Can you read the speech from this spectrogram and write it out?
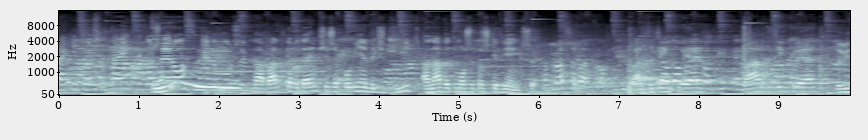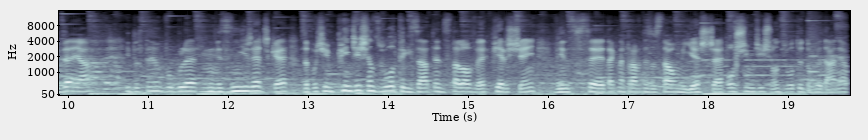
Taki coś tutaj, tylko że rozmiar może. Na Bartka wydaje mi się, że powinien być git, a nawet może troszkę większy. No proszę bardzo. Bardzo dziękuję. Bardzo dziękuję. Do widzenia. I dostałem w ogóle mm, zniżeczkę. Zapłaciłem 50 zł za ten stalowy pierścień, więc e, tak naprawdę zostało mi jeszcze 80 zł do wydania,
